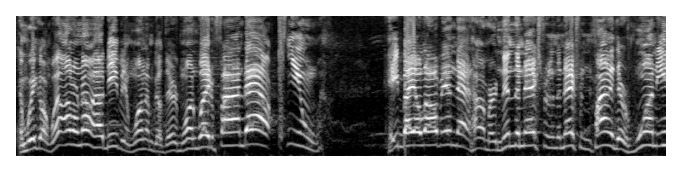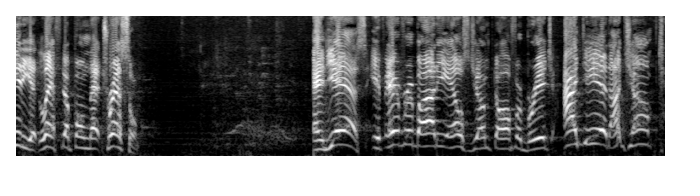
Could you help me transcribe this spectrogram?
And we go, well, I don't know how deep. And one of them goes, there's one way to find out. He bailed off in that Hummer. And then the next one and the next one. And finally, there's one idiot left up on that trestle. And yes, if everybody else jumped off a bridge, I did. I jumped.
